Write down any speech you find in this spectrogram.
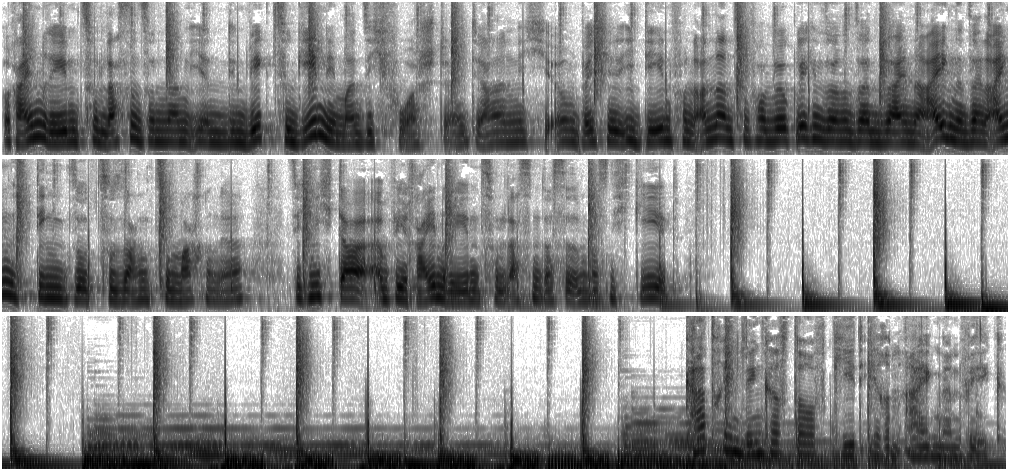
reinreden zu lassen, sondern ihren, den Weg zu gehen, den man sich vorstellt. Ja? Nicht irgendwelche Ideen von anderen zu verwirklichen, sondern seine eigenen, sein eigenes Ding sozusagen zu machen. Ja? Sich nicht da irgendwie reinreden zu lassen, dass irgendwas nicht geht. Katrin Linkersdorf geht ihren eigenen Weg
